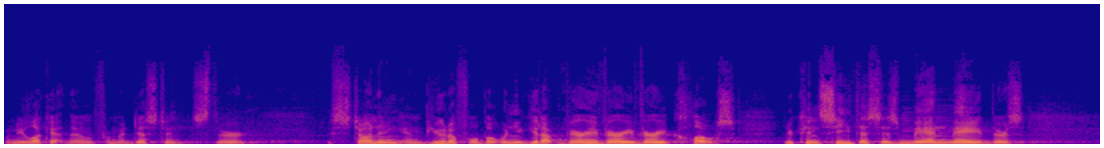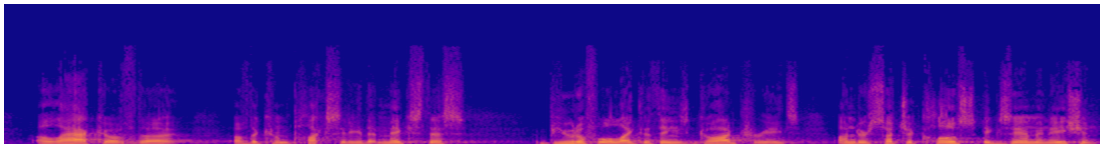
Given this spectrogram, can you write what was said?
When you look at them from a distance, they're stunning and beautiful. But when you get up very, very, very close, you can see this is man made. There's a lack of the of the complexity that makes this beautiful, like the things God creates, under such a close examination.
